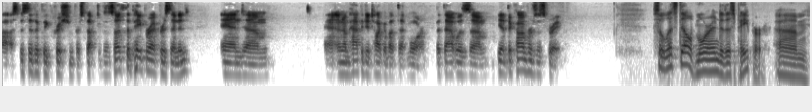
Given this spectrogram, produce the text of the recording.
a specifically Christian perspective. So that's the paper I presented, and um, and I'm happy to talk about that more. But that was, um, yeah, the conference was great. So let's delve more into this paper. Um,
